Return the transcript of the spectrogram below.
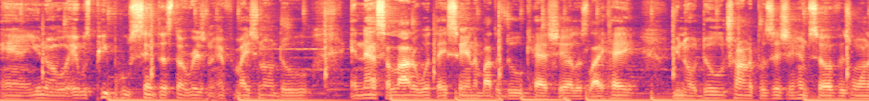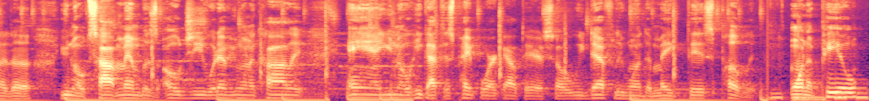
and you know, it was people who sent us the original information on dude, and that's a lot of what they saying about the dude Cashel. Is like, hey, you know, dude trying to position himself as one of the, you know, top members, OG, whatever you want to call it, and you know, he got this paperwork out there. So we definitely wanted to make this public. On appeal,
